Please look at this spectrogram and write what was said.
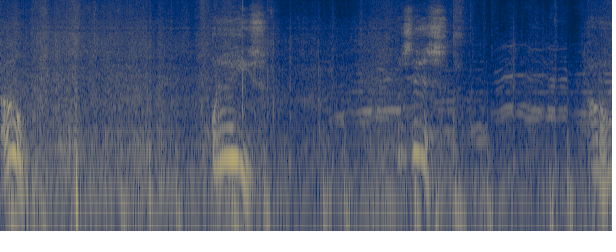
Oh, what are these? What is this? Hold on.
